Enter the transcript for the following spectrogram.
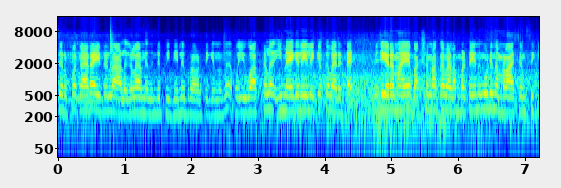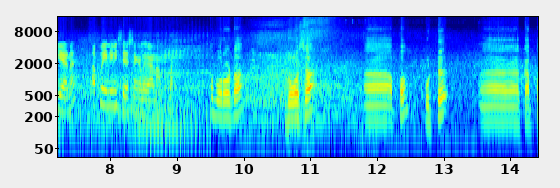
ചെറുപ്പക്കാരായിട്ടുള്ള ആളുകളാണ് ഇതിന്റെ പിന്നിൽ പ്രവർത്തിക്കുന്നത്. അപ്പോൾ യുവാക്കൾ ഈ മേഖലയിലേക്കൊക്കെ വരട്ടെ. രുചികരമായ ഭക്ഷണമൊക്കെ വിളമ്പട്ടെ എന്നും കൂടി നമ്മൾ ആശംസിക്കുകയാണ്. അപ്പോൾ ഇനി വിശേഷങ്ങൾ കാണാം. പൊറോട്ട ദോശ അപ്പം പുട്ട് കപ്പ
